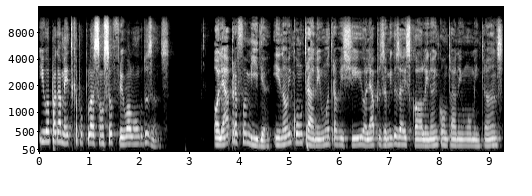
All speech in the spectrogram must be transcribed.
e o apagamento que a população sofreu ao longo dos anos. Olhar para a família e não encontrar nenhuma travesti, olhar para os amigos da escola e não encontrar nenhum homem trans,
